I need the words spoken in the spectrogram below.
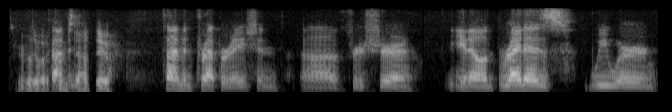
It's really what it time comes down to. Time and preparation, uh, for sure. You know, right as we were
